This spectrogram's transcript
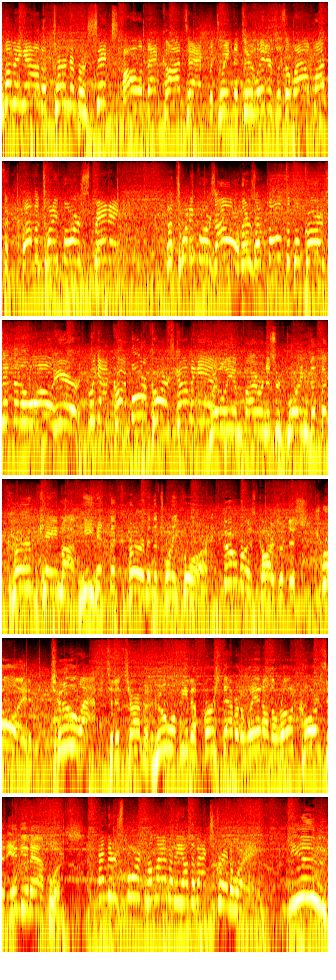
coming out of turn number six. All of that contact between the two leaders is allowed. Larson, oh, the 24 is spinning. The 24's, oh, there's a multiple cars into the wall here. We got car, more cars coming in. William Byron is reporting that the curb came up. He hit the curb in the 24. Numerous cars are destroyed. Two laps to determine who will be the first ever to win on the road course at Indianapolis. And there's more calamity on the back straightaway. Huge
